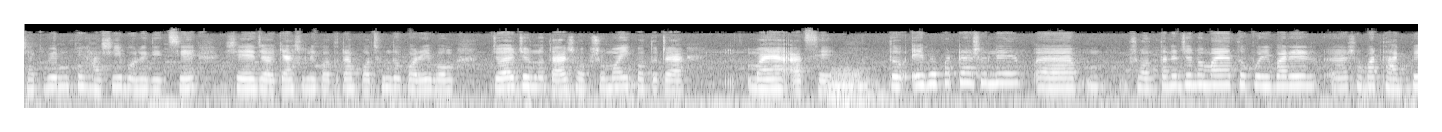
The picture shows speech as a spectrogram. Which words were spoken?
সাকিবের মুখে হাসি বলে দিচ্ছে সে, জয়কে আসলে কতটা পছন্দ করে এবং জয়ের জন্য তার সবসময় কতটা মায়া আছে। তো এই ব্যাপারটা আসলে সন্তানের জন্য মায়া তো পরিবারের সবার থাকবে,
